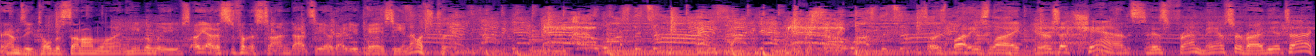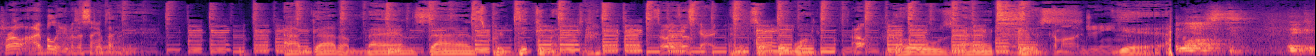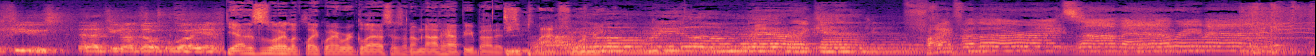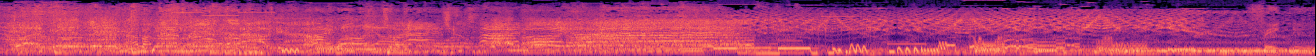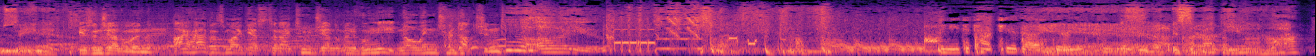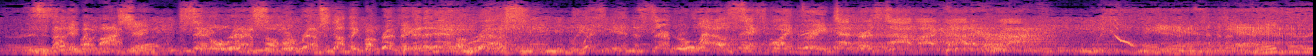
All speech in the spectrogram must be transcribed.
Ramsey told the Sun Online he believes. Oh yeah, this is from the Sun.co.uk, so you know it's true. So his buddy's like, there's a chance his friend may have survived the attack. Well, I believe in the same thing. I've got a man-sized predicament, So does this guy. and it's a big one. Oh, Goes like this. come on, Gene. Yeah. lost and confused, and I do not know who I am. Yeah, this is what I look like when I wear glasses, and I'm not happy about it. Deplatforming. Fight for the rights of every news. Fake. Ladies and gentlemen, I have as my guest tonight two gentlemen who need no introduction. Who are you? I need to talk to you about a serious It's about the movie. Uh-huh. This is nothing but moshing. Single riffs over riffs, nothing but ripping in the name of riffs. Whiskey and the Surfer, 106.3 Denver's top iconic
